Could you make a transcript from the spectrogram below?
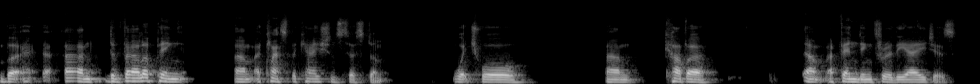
but um, developing um, a classification system which will um, cover um, offending through the ages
